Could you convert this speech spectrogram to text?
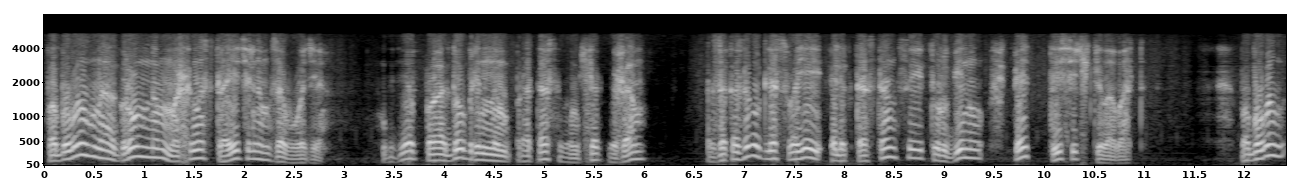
Побывал на огромном машиностроительном заводе, где по одобренным Протасовым чертежам заказал для своей электростанции турбину в 5000 киловатт. Побывал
